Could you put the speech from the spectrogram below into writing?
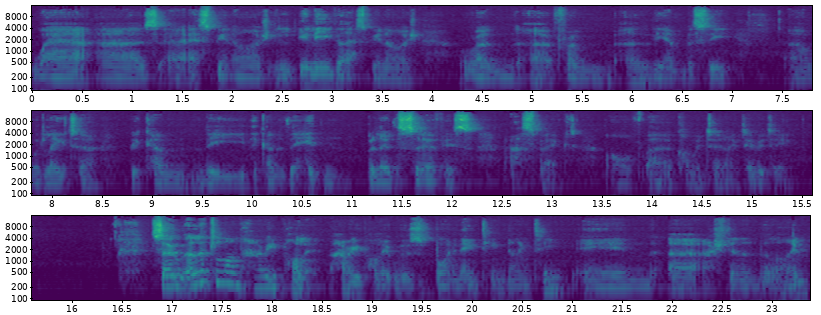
whereas uh, espionage, Ill- illegal espionage, run uh, from uh, the embassy would later become the, the kind of the hidden below the surface aspect of Comintern activity. So, a little on Harry Pollitt. Harry Pollitt was born in 1890 in uh, Ashton under Lyne,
